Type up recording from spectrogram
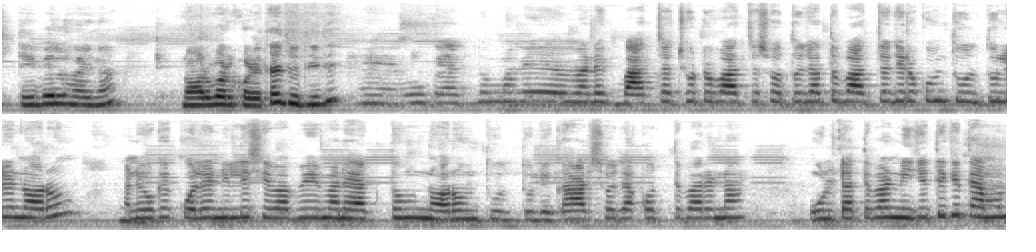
স্টেবল হয় না। নড়বড় করে তাই তো দিদি? হ্যাঁ ও একদম মানে মানে বাচ্চা ছোট বাচ্চা সদ্যজাত বাচ্চা যেরকম তুলতুলে নরম মানে ওকে কোলে নিলে সেভাবেই মানে একদম নরম তুলতুলে। ঘাড় সোজা করতে পারে না উল্টাতে পারে নিজে থেকে তেমন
